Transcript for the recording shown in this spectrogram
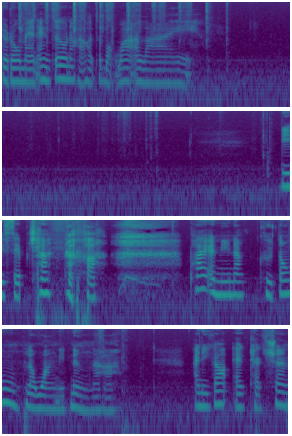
The Romance Angel นะคะ เขาจะบอกว่าอะไร Deception นะคะไพ่อันนี้นะ คือต้องระวังนิดนึงนะคะ อันนี้ก็ attraction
